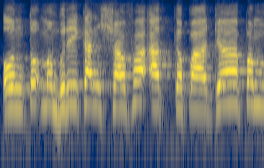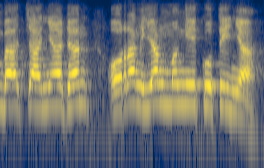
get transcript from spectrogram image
untuk memberikan syafaat kepada pembacanya dan orang yang mengikutinya.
